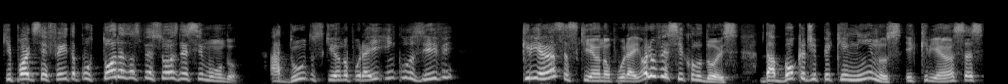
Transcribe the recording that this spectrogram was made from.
que pode ser feita por todas as pessoas nesse mundo. Adultos que andam por aí, inclusive crianças que andam por aí. Olha o versículo 2. Da boca de pequeninos e crianças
